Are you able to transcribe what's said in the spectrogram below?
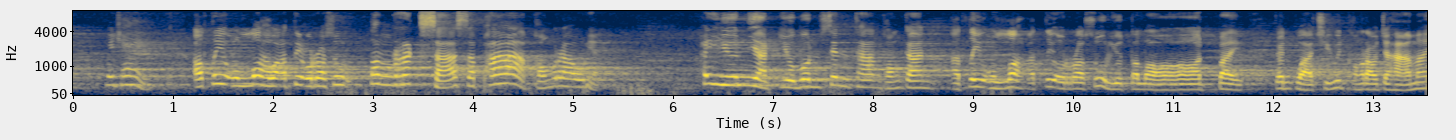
ำไม่ใช่อัติอุลลอฮ์วะอัติอุรอซูลต้องรักษาสภาพของเราเนี่ย ให้ยืนหยัดอยู่บนเส้นทางของการอัติอุลลอฮ์อัติอุลรอซูลอยู่ตลอดไป จนกว่าชีวิตของเราจะหาไม่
